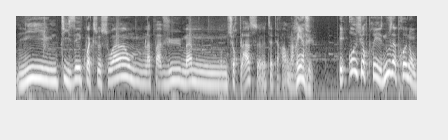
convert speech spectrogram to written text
ni une teasé quoi que ce soit, on l'a pas vu même sur place, etc. On n'a rien vu. Et aux surprises, nous apprenons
